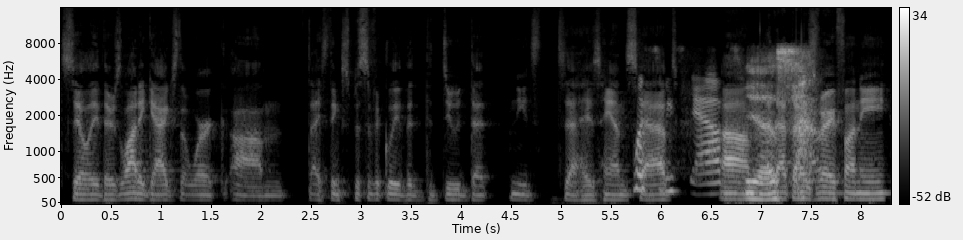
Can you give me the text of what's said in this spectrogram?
silly. There's a lot of gags that work. Um, I think specifically the, the dude that needs to his hand stabbed. stabbed. Um, Yes. that, that was very funny.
